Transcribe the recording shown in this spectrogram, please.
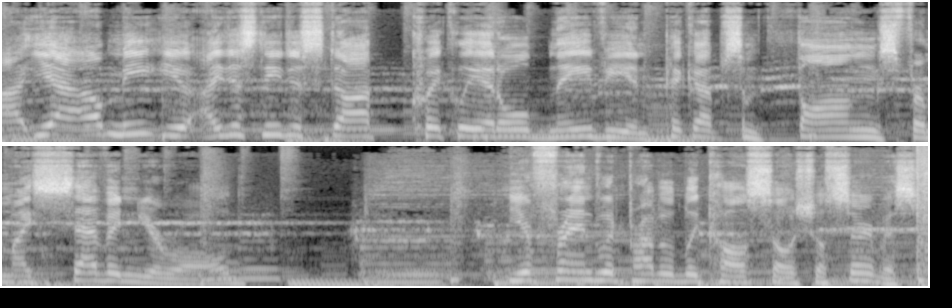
uh, yeah, I'll meet you. I just need to stop quickly at Old Navy and pick up some thongs for my seven year old. Your friend would probably call social services.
